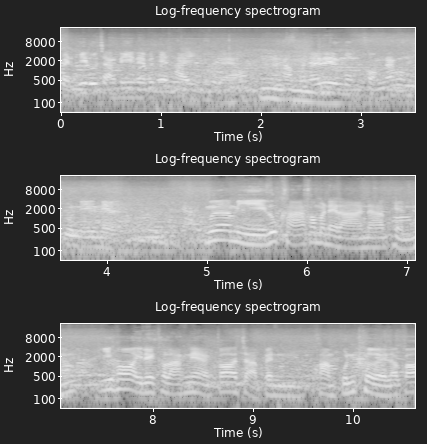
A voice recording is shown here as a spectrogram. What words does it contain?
เป็นที่รู้จักดีในประเทศไทยอยู่แล้วนะครับอืมเพราะฉะนั้นในมุมของนักลงทุนเองเนี่ย เมื่อมีลูกค้าเข้ามาในร้านนะครับ เห็นยี่ห้ออิเล็กโทรลักเนี่ยก็จะเป็นความคุ้นเคยแล้วก็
